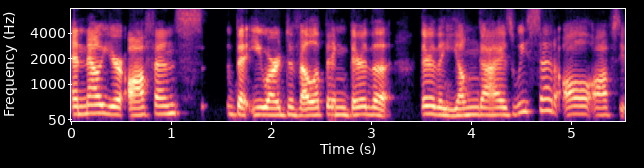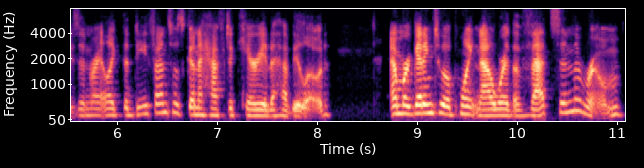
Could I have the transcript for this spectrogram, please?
And now your offense that you are developing, they're the they're the young guys. We said all offseason, right? Like the defense was going to have to carry the heavy load. And we're getting to a point now where the vets in the room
